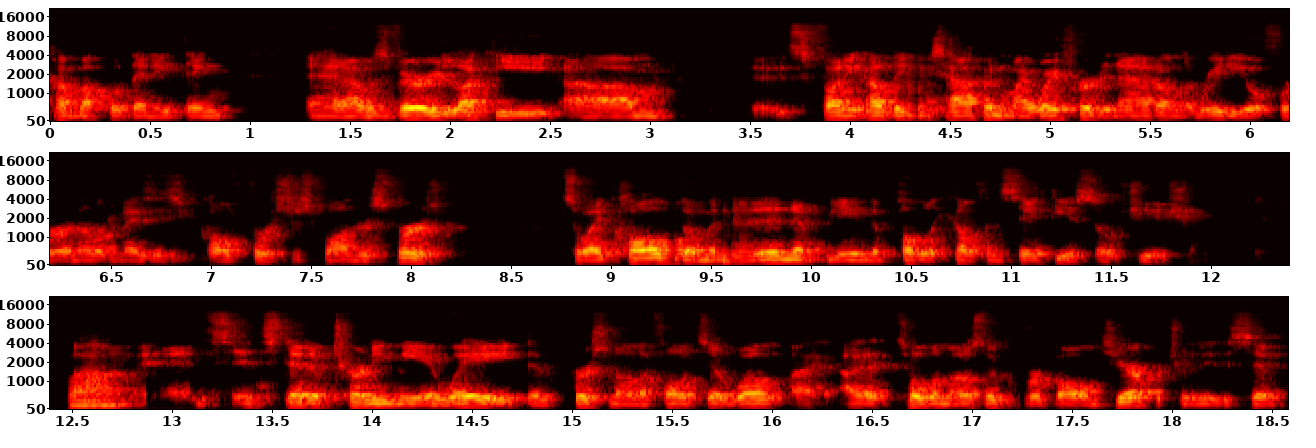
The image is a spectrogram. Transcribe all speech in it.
come up with anything. And I was very lucky. Um, it's funny how things happen. My wife heard an ad on the radio for an organization called First Responders First. So I called them, and it ended up being the Public Health and Safety Association. Wow. Um, and instead of turning me away, the person on the phone said, "Well, I, I told them I was looking for a volunteer opportunity." They said,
